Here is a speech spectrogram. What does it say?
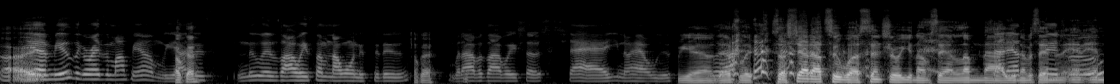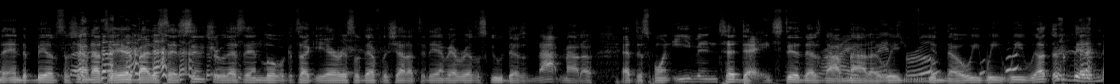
All right. Yeah, music runs in my family. Okay. I just knew it was always something I wanted to do. Okay. But I was always so shy. You know how it was. Yeah, definitely. So shout out to uh, Central, you know what I'm saying, alumni, you know what I'm saying, in, in, Central. the, in the build. So shout out to everybody that said Central, that's in Louisville, Kentucky area. So definitely shout out to them. Every other school does not matter at this point, even today, still does not matter. We, you know, we we we, we up in the building,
